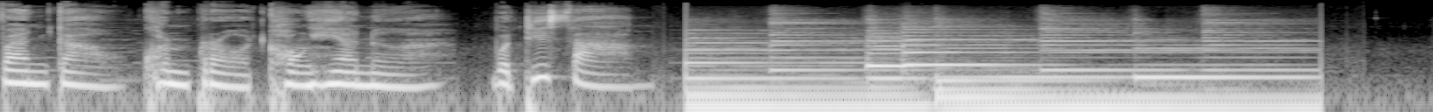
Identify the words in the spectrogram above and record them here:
แฟนเก่า คนโปรดของเฮียเหนือ บทที่สาม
